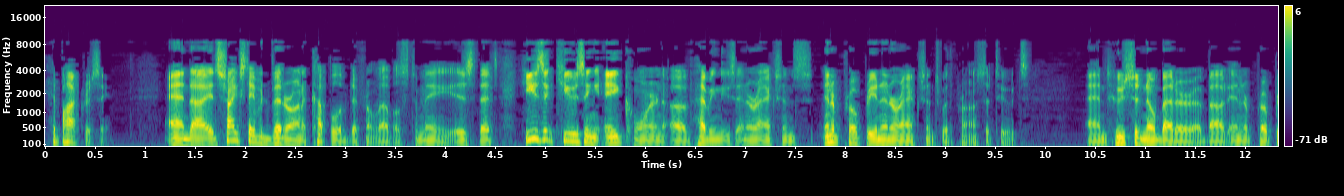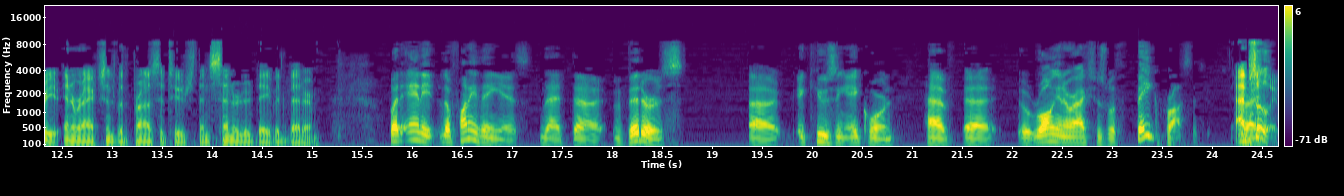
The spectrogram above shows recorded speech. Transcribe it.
hypocrisy. And uh, it strikes David Vitter on a couple of different levels to me. Is that he's accusing Acorn of having these interactions, inappropriate interactions with prostitutes. And who should know better about inappropriate interactions with prostitutes than Senator David Vitter? But Andy, the funny thing is that uh, Vitter's uh, accusing Acorn have uh, wrong interactions with fake prostitutes. Right? Absolutely,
